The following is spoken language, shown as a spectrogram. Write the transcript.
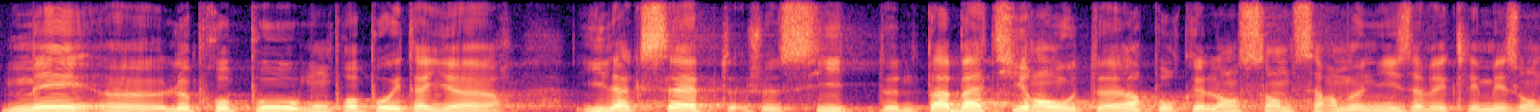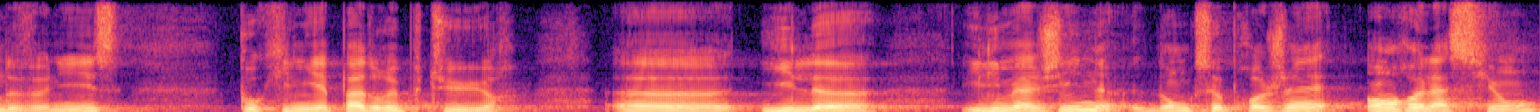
Mais euh, le propos, mon propos est ailleurs. Il accepte, je cite, de ne pas bâtir en hauteur pour que l'ensemble s'harmonise avec les maisons de Venise, pour qu'il n'y ait pas de rupture. Euh, euh, il, imagine donc ce projet en relation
